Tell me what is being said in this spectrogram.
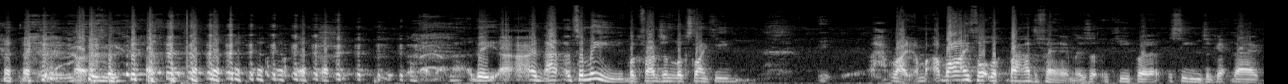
the, uh, uh, to me, McFadzean looks like he. he- Right, um, what I thought looked bad for him is that the keeper seemed to get there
